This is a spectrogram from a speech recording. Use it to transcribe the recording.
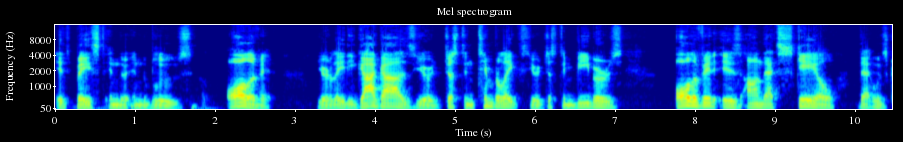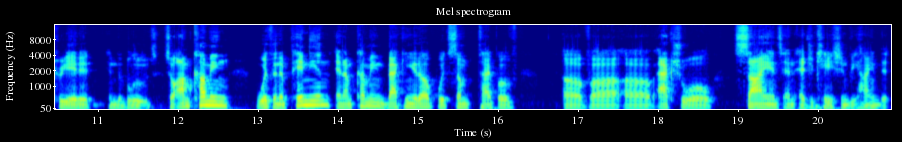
is based in the in the blues. All of it your lady gagas your justin timberlakes your justin biebers all of it is on that scale that was created in the blues so i'm coming with an opinion and i'm coming backing it up with some type of of uh, of actual science and education behind it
